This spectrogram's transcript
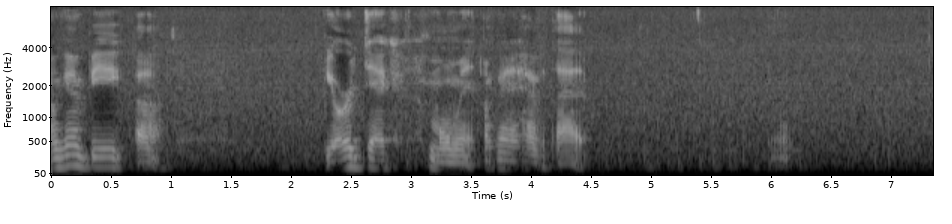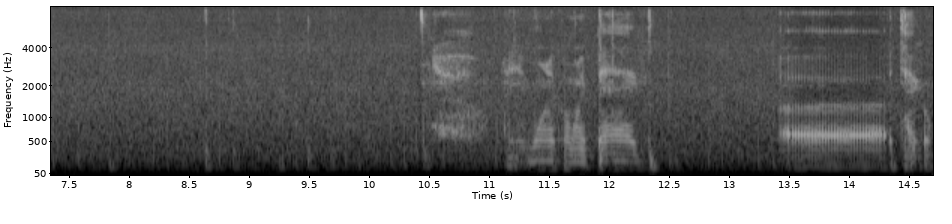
I'm gonna be uh your dick moment. I'm gonna have that I didn't want to go my bag. Uh, tackle.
